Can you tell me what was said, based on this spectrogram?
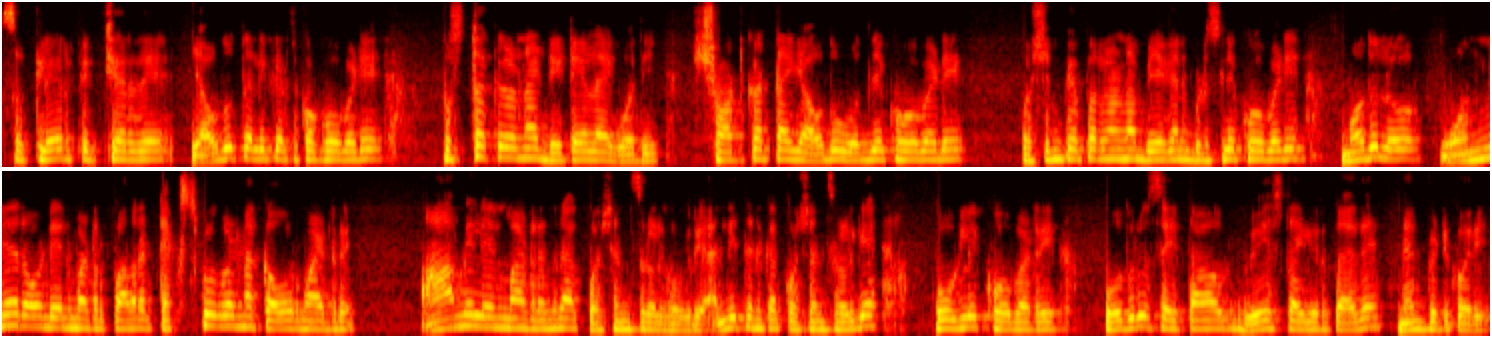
ಸೊ ಕ್ಲಿಯರ್ ಪಿಕ್ಚರ್ ಇದೆ. ಯಾವುದೂ ತಲೆ ಕೆಡ್ಸ್ಕೊಕ್ ಹೋಗಬೇಡಿ. ಪುಸ್ತಕಗಳನ್ನ ಡೀಟೇಲ್ ಆಗಿ ಓದಿ. ಶಾರ್ಟ್ಕಟ್ ಆಗಿ ಯಾವುದೂ ಓದ್ಲಿಕ್ಕೆ ಹೋಗಬೇಡಿ. ಕ್ವಶನ್ ಪೇಪರ್ಗಳನ್ನ ಬೇಗನೆ ಬಿಡಿಸ್ಲಿಕ್ಕೆ ಹೋಗಬೇಡಿ. ಮೊದಲು ಒಂದನೇ ರೌಂಡ್ ಏನು ಮಾಡ್ರಪ್ಪ ಅಂದ್ರೆ ಟೆಕ್ಸ್ಟ್ ಬುಕ್ಗಳನ್ನ ಕವರ್ ಮಾಡ್ರಿ. ಆಮೇಲೆ ಏನು ಮಾಡ್ರಿ ಅಂದ್ರೆ ಆ ಕ್ವಶನ್ಸ್ಗಳಿಗೆ ಹೋಗ್ರಿ. ಅಲ್ಲಿ ತನಕ ಕ್ವಶನ್ಸ್ಗಳಿಗೆ ಹೋಗ್ಲಿಕ್ಕೆ ಹೋಗ್ಬೇಡ್ರಿ. ಹೋದ್ರೂ ಸಹಿತ ವೇಸ್ಟ್ ಆಗಿರ್ತಾ ಇದೆ. ನೆನ್ಪಿಟ್ಕೋರಿ.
